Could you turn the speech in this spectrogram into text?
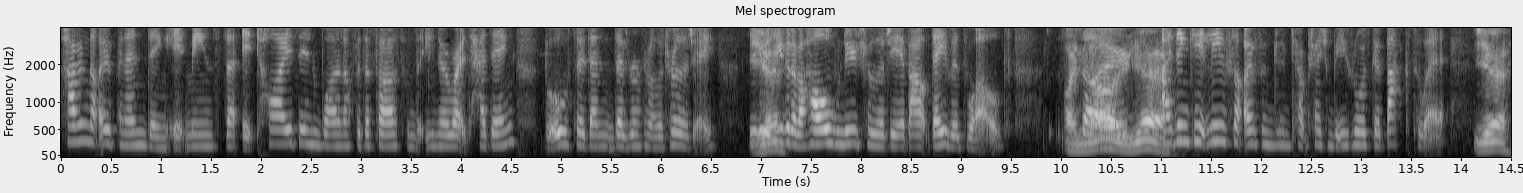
having that open ending it means that it ties in well enough with the first one that you know where it's heading, but also then there's room for another trilogy. You Yeah. could, you could have a whole new trilogy about David's world. I So, know, yeah. I think it leaves that open to interpretation, but you can always go back to it. Yeah,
